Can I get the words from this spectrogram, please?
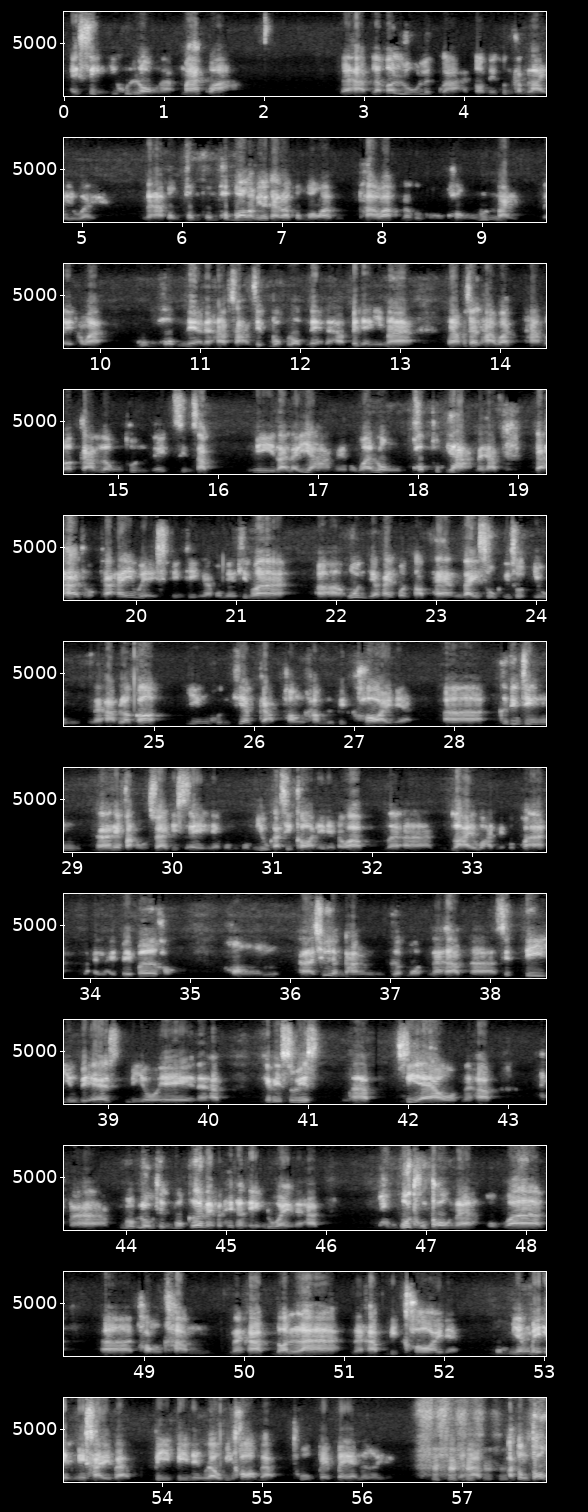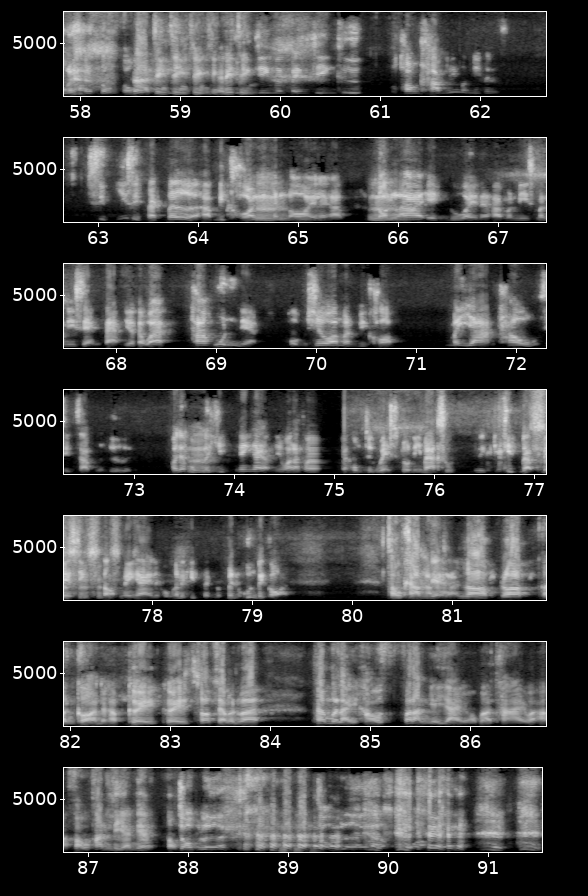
ไอ้สิ่งที่คุณลงอะมากกว่านะครับ แล้วก็รู้ลึกกว่าตอนที่คุณกำไรด้วย นะครับผมผมผมผมมองแบบนี้แล้วกันว่าผมมองว่าภาวะนักลงทุนของของรุ่นใหม่ในภาวะกลุ่มผมเนี่ยนะครับสามสิบบวกลบเนี่ยนะครับเป็นอย่างนี้มากนะเพราะฉะนั้นถามว่าถามว่าการลงทุนในสินทรัพย์มีหลาย ๆ อย่างเนี่ยผมว่าลงครบทุกอย่างนะครับ แต่ถ้าจะให้เวชจริงๆอะผมยังคิดว่าหุ้นยังให้ผลตอบแทนได้สูงที่สุดอยู่นะครับ แล้วก็ยิ่งคุณเทียบกับทองคำหรือบิตคอยเนี่ยคือจริงๆในฝั่งของ s t r a t e g i s เองเนี่ยผมผมอยู่กับซิกรเองเนี่ยแต่ว่ารายวันเนี่ยผมก็อ่านหลายๆ paper ของ ของชื่อดังๆเกือบหมดนะครับซิตี้ UBS BOA นะครับ Credit Suisse นะครับ CL นะครับรวมถึงโบรกเกอร์ในประเทศกันเองด้วยนะครับ ผมพูดตรงๆนะ ผมว่าทองคำนะครับ ดอลลาร์นะครับบิตคอยน์เนี่ย ผมยังไม่เห็นมีใครแบบปีปีหนึ่งเราวิเคราะห์แบบถูกเป๊ะๆเลยนะครับเอาตรงๆนะตรงๆจริงจริงจริงจริงอันนี้จริงจริงมันเป็นจริงคือทองคำนี่มันมีเป็น สิบยี่สิบ factor ครับบิตคอยน์เป็นร้อยเลยครับดอลลาร์เองด้วยนะครับ มันมีมันมีเสียงแตกเยอะแต่ว่าถ้าหุ้นเนี่ย ผมเชื่อว่ามันวิเคราะห์ไม่ยากเท่าสินทรัพย์อื่นๆเพราะฉะนั้นผมเลยคิดง่ายๆแบบนี้ว่าแล้วผมถึงเวชตัวนี้มากสุดคิดแบบ basic ตอบง่ายๆเลยผมก็เลยคิดเป็นเป็นหุ้นไปก่อนทองคำเนี่ย รอบรอบก่อนๆนะครับ เคยเคยชอบแซวกันว่า ถ้าเมื่อไหร่เขาฝรั่งใหญ่ ๆ ออกมาทายว่าอะสองพันเหรียญเนี่ยตกจบเลย จบเลยครับ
